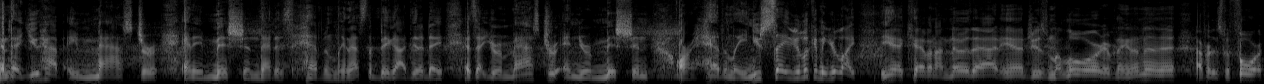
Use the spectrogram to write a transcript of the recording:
and that you have a master and a mission that is heavenly. And that's the big idea today is that your master and your mission are heavenly. And you say, you look at me, you're like, yeah, Kevin, I know that. Yeah, Jesus is my Lord, everything. I've heard this before.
